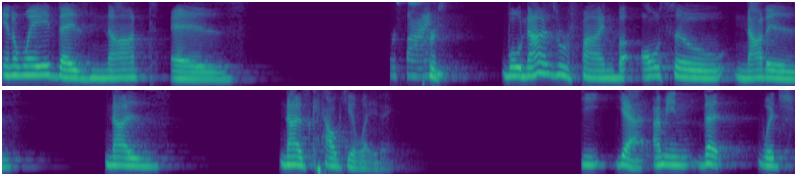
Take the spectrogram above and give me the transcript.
in a way that is not as Refined. well, not as refined, but also not as not as not as calculating. He, yeah, I mean that. Which,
